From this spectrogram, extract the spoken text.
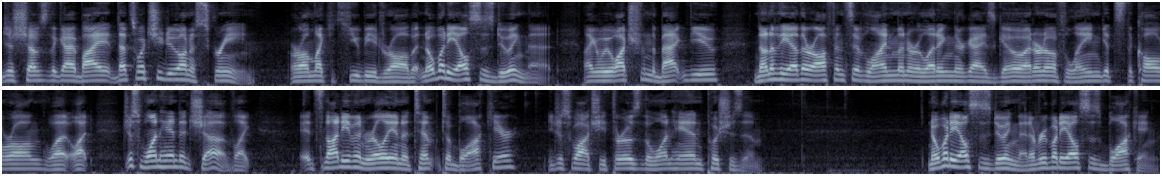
just shoves the guy by. That's what you do on a screen or on like a QB draw, but nobody else is doing that. Like we watch from the back view, none of the other offensive linemen are letting their guys go. I don't know if Lane gets the call wrong. What? What? Just one-handed shove. Like it's not even really an attempt to block here. You just watch. He throws the one hand, pushes him. Nobody else is doing that. Everybody else is blocking.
